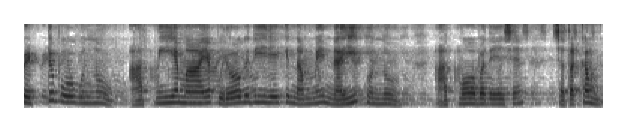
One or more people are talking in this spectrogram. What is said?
പെട്ടുപോകുന്നു. ആത്മീയമായ പുരോഗതിയിലേക്ക് നമ്മെ നയിക്കുന്നു. ആത്മോപദേശ ശതകം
